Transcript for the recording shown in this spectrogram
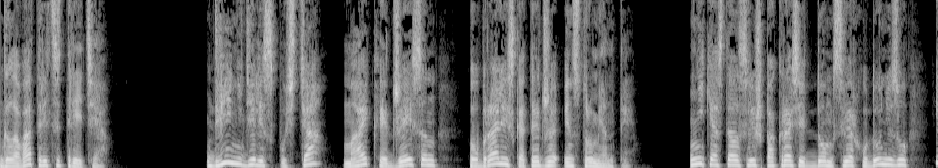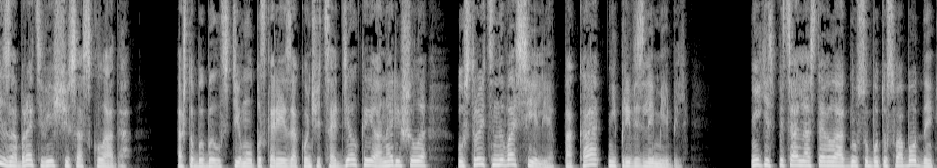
Глава 33. Две недели спустя Майк и Джейсон убрали из коттеджа инструменты. Нике осталось лишь покрасить дом сверху донизу и забрать вещи со склада. А чтобы был стимул поскорее закончить с отделкой, она решила устроить новоселье, пока не привезли мебель. Ники специально оставила одну субботу свободной,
